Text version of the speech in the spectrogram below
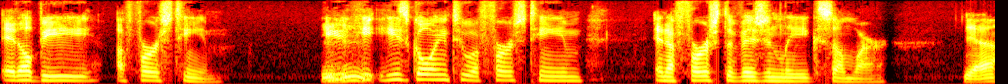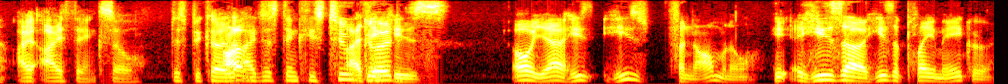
it'll be a first team. He, Mhm. he he's going to a first team in a first division league somewhere. yeah I, I think so. Just because I- I, just think he's too I good. think he's. Oh yeah, he's he's phenomenal. He he's a he's a playmaker.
